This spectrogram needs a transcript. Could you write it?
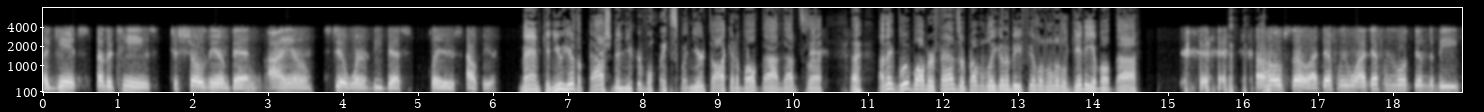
against other teams to show them that I am still one of the best players out there. Man, can you hear the passion in your voice when you're talking about that? That's, uh, uh, I think Blue Bomber fans are probably going to be feeling a little giddy about that. I hope so. I definitely want. I definitely want them to be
